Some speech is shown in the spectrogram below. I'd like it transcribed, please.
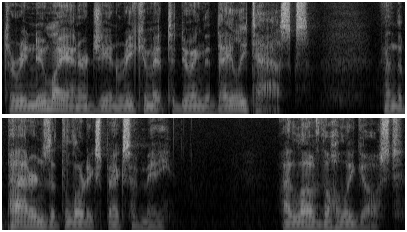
to renew my energy and recommit to doing the daily tasks and the patterns that the Lord expects of me. I love the Holy Ghost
